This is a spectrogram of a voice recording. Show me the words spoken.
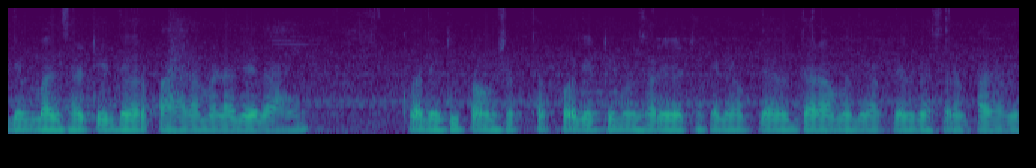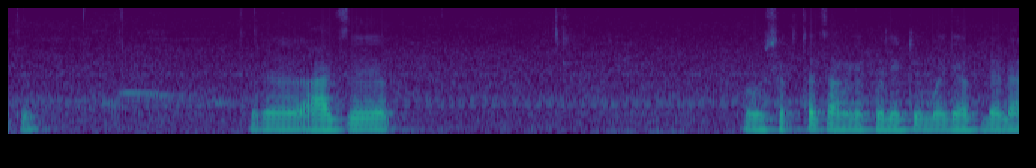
लिंबांसाठी दर पाहायला मिळालेला आहे. क्वालिटी पाहू शकता. क्वालिटीनुसार या ठिकाणी आपल्याला दरामध्ये आपल्याला घसरण पाहायला मिळते. तर आज पाहू शकता. चांगल्या क्वालिटीमध्ये आपल्याला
